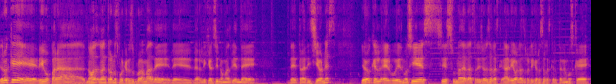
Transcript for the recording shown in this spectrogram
yo creo que, digo, para no, no entrarnos porque no es un programa de, de, religión, sino más bien de, de tradiciones. Yo creo que el, budismo sí es, sí es una de las tradiciones a las que, ah, digo, las religiones a las que tenemos que,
